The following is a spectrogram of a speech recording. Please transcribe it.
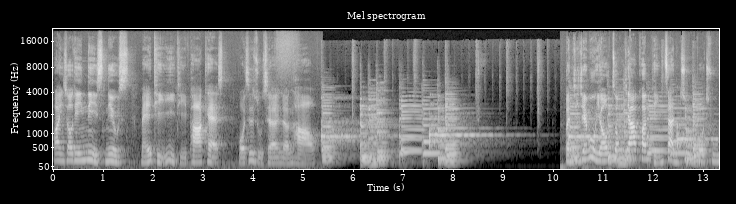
欢迎收听《Nice News 媒体议题 Podcast》，我是主持人任豪。本集节目由中嘉宽频赞助播出。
